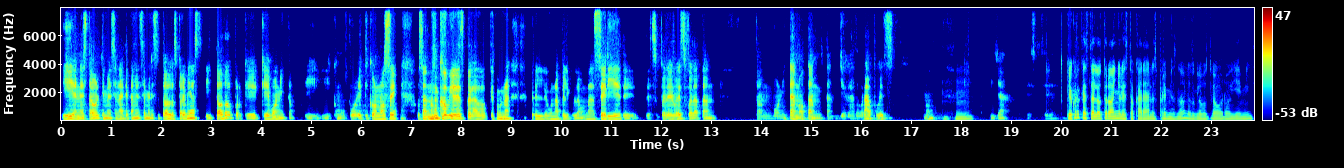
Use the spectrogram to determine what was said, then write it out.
Y en esta última escena que también se merece todos los premios y todo porque qué bonito, y, como poético, no sé, o sea, nunca hubiera esperado que una, una película, una serie de, superhéroes fuera tan, tan bonita, ¿no? Tan, tan llegadora, pues, ¿no? Y ya. Este... Yo creo que hasta el otro año les tocarán los premios, ¿no? Los Globos de Oro y Emmys.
